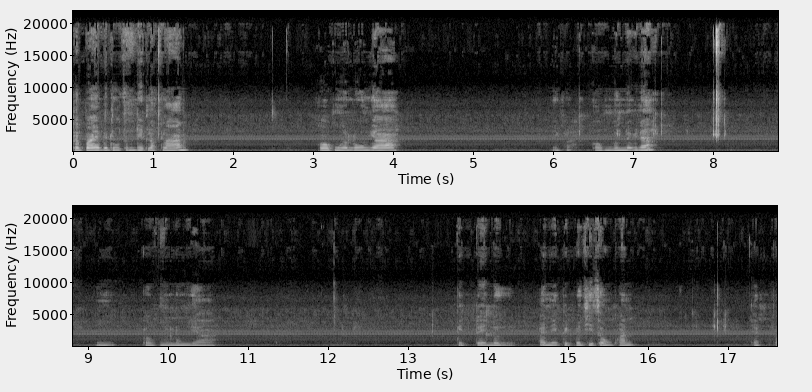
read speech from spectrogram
ต่อไปไปดูสมเด็จหลักล้านกรอบเงินลงยานี่ค่ะกรอบเงินนะพี่นะนี่กรอบเงินลงยา ปิด ได้เลย อันนี้ปิดไปที่สองพันจัดไป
